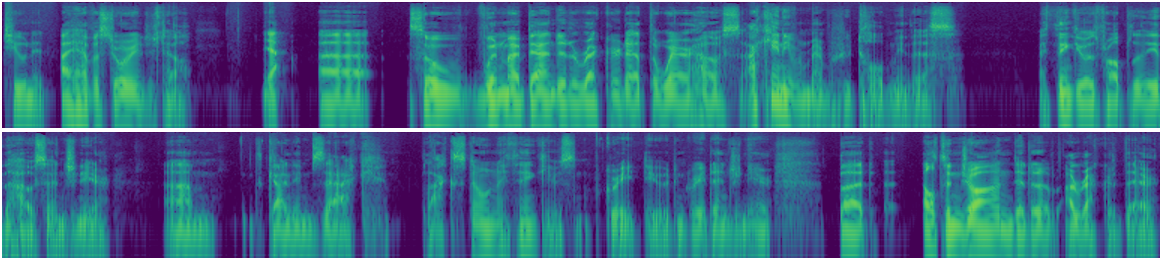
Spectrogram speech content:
tune it. i have a story to tell Yeah. uh, so when my band did a record at the warehouse i can't even remember who told me this i think it was probably the house engineer um, guy named zach blackstone i think. He was a great dude and great engineer. But elton john did a, a record there.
